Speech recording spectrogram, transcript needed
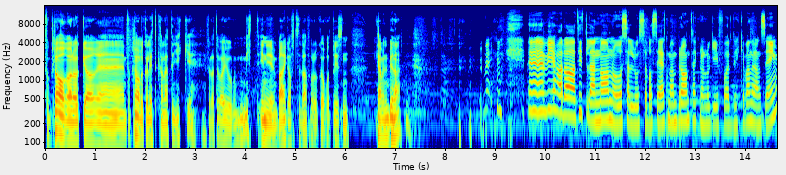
forklarer dere, eh, forklarer dere litt hva dette gikk i. For dette var jo midt inn i bærekraft, derfor dere har fått prisen. Hvem vil begynne? Eh, Vi har da tittelen 'Nanocellulosebasert membranteknologi for drikkevannrensing'.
